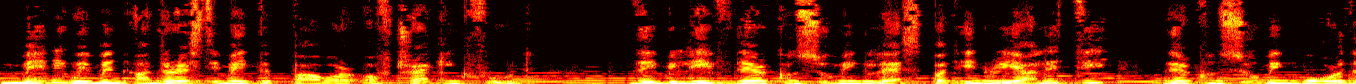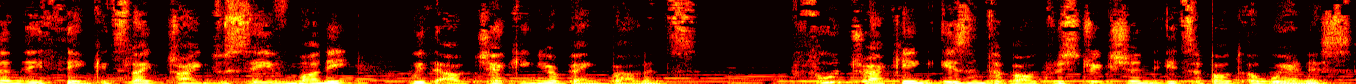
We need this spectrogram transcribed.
Many women underestimate the power of tracking food. They believe they're consuming less, but in reality, they're consuming more than they think. It's like trying to save money without checking your bank balance. Food tracking isn't about restriction, it's about awareness.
